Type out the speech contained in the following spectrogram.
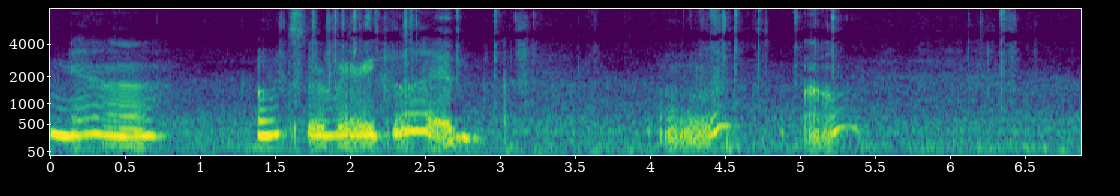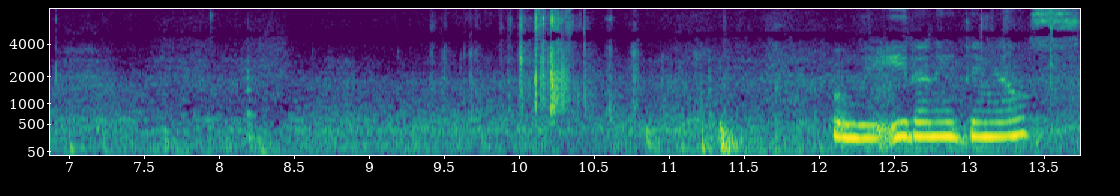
Yeah, oats are very good. Oh. Will we eat anything else?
